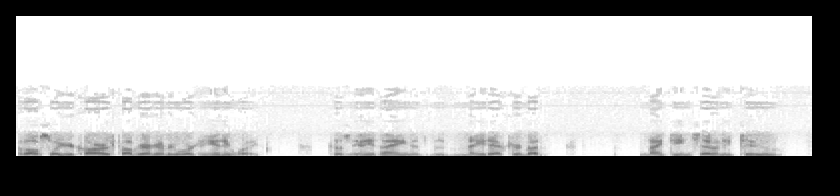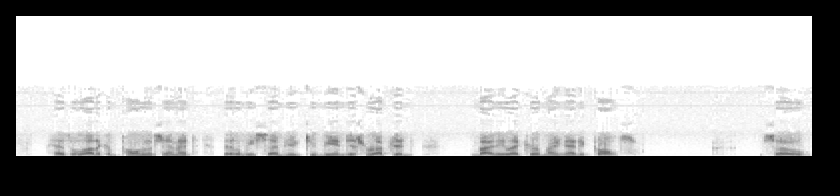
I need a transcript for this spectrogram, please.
But also your cars probably aren't going to be working anyway because anything that's made after about 1972 has a lot of components in it that'll be subject to being disrupted by the electromagnetic pulse. So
